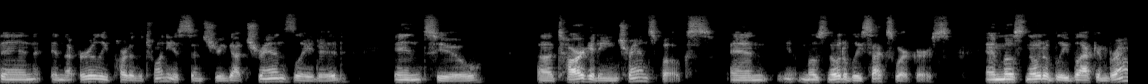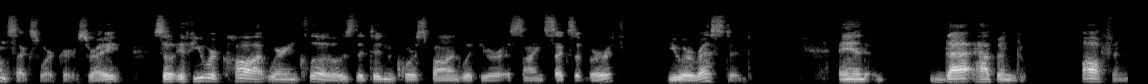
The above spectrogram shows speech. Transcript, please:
then, in the early part of the 20th century, got translated into uh, targeting trans folks and you know, most notably sex workers and most notably black and brown sex workers, right? So if you were caught wearing clothes that didn't correspond with your assigned sex at birth, you were arrested. And that happened often,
